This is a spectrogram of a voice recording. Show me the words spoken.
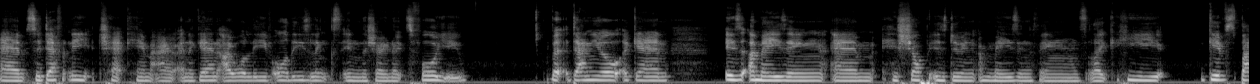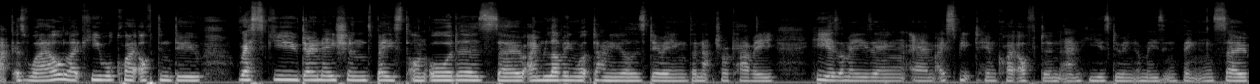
Um, so definitely check him out. And again, I will leave all these links in the show notes for you. But Daniel, again, is amazing. Um, his shop is doing amazing things. Like he gives back as well. Like he will quite often do rescue donations based on orders. So I'm loving what Daniel is doing. The Natural Cavi he is amazing. Um, I speak to him quite often and he is doing amazing things. So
